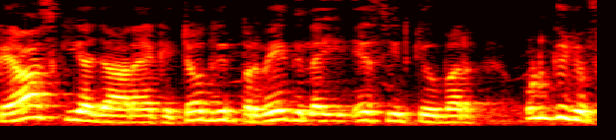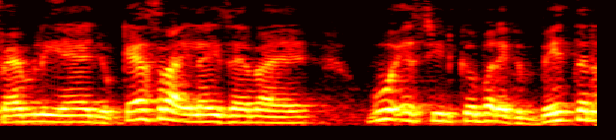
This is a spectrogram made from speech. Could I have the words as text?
कयास किया जा रहा है कि चौधरी परवेज इलाही इस सीट के ऊपर उनकी जो फैमिली है, जो कैसरा इलाई साहबा है, वो इस सीट के ऊपर एक बेहतर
